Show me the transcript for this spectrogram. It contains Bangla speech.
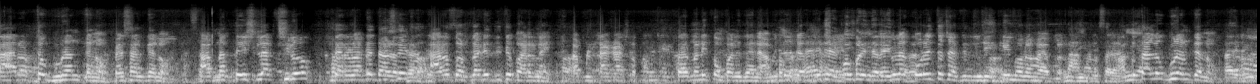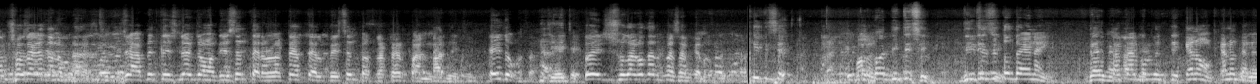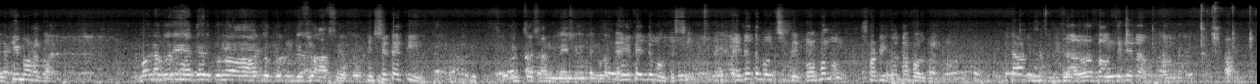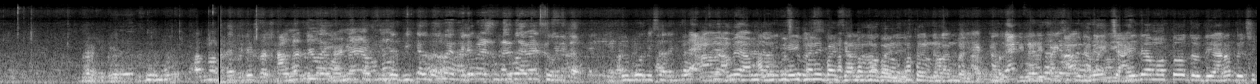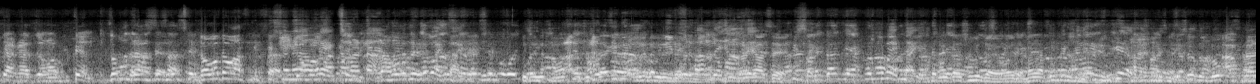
তার অর্থ ঘুরান কেন? পেশান কেন? আপনার তেইশ লাখ ছিল তেরো লাখে আরও দশ লাখে দিতে পারে নাই। আপনার টাকা তার মানে কোম্পানি দেয় না। আমি তো কোম্পানি দেয় না। করেই তো চাকরি দিচ্ছি। কি মনে হয় আপনার? আমি তাহলে ঘুরান কেন? সোজা কথা না বলুন। যে আপনি তেইশ লাখ জমা দিয়েছেন তেরো লাখ টাকা তেল পেয়েছেন দশ লাখ টাকার পান। এই তো কথা। তো এই সোজা কথার পেশান কেন? দিতেছি। দিতেছে তো দেয় নাই। দেয় কেন? কেন দেন কি মনে করেন? মনে করি এদের কোনো হয়তো কোনো কিছু আছে সেটা কি? এইটাই তো বলতেছি। এটা তো বলছি যে কখনো সঠিক কথা বলবেন না। বিকেল চাহিদা মতো যদি আরও বেশি টাকা জমা দিতেন। আপনার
